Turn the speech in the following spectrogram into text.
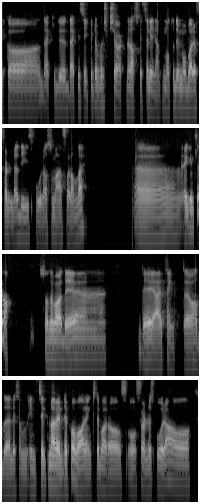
ikke å Det er ikke, du, det er ikke sikkert du får kjørt den raskeste linja, på en måte. Du må bare følge de spora som er foran deg. Uh, egentlig, da. Så det var det det jeg tenkte og hadde liksom innstilt meg veldig på, var egentlig bare å, å følge spora. Og,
